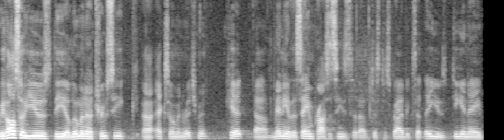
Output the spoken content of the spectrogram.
We've also used the Illumina TruSeq uh, exome enrichment kit, uh, many of the same processes that I've just described, except they use DNA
